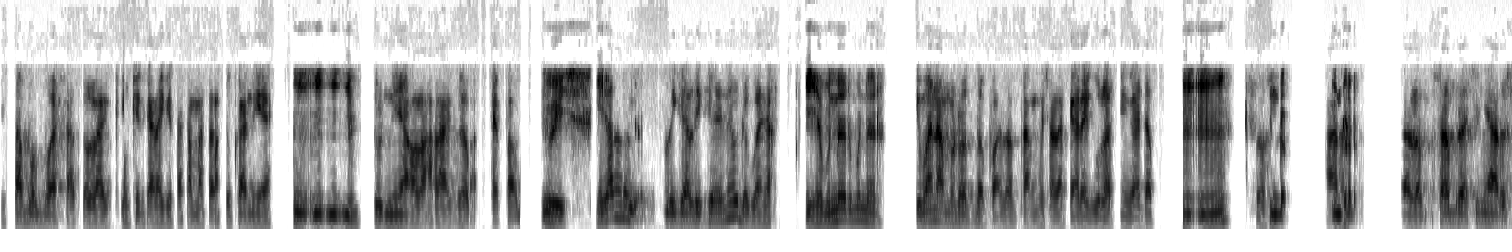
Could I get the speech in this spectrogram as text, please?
Kita mau bahas satu lagi. Mungkin karena kita sama-sama suka nih ya Mm-mm-mm. dunia olahraga Pak, sepak. Wis. Ini kan liga-liga ini udah banyak. Iya benar-benar. Gimana menurut Bapak tentang misalnya kayak regulasi nggak ada Mm-mm. harus, Menur- kalau selebrasinya harus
